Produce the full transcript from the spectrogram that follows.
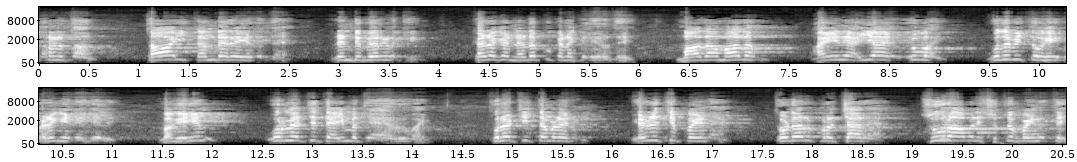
மரணத்தால் தாய் தந்தரை இழந்த ரெண்டு பேர்களுக்கு கழக நடப்பு கணக்கில் இருந்து மாதா மாதம் ஐயாயிரம் ரூபாய் உதவித்தொகை வழங்கிய நிலையில் வகையில் ஒரு லட்சத்தி ஐம்பத்தி ஆயிரம் ரூபாய். புரட்சி தமிழரின் எழுச்சி பயண தொடர் பிரச்சார சூறாவளி சுற்றுப்பயணத்தை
